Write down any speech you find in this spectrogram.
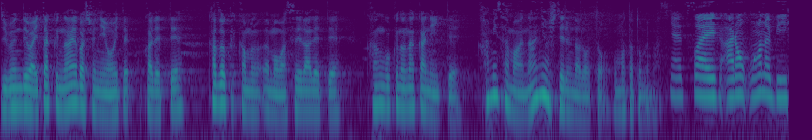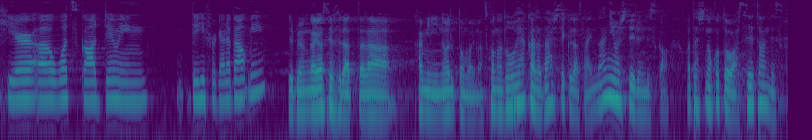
自分では痛くない場所に置いて置かれて、家族からも忘れられて、監獄の中にいて、神様は何をしてるんだろうと思ったと思います。Yeah, it's like, I don't want to be here. Uh, what's God doing? Did he forget about me? 自分がヨセフだったら、神に祈ると思います。この牢屋から出してください。何をしているんですか私のことを忘れたんですか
